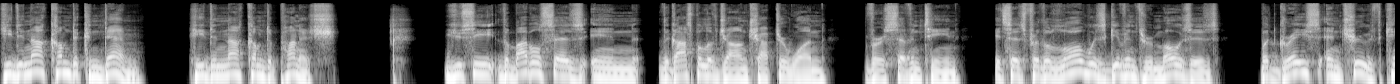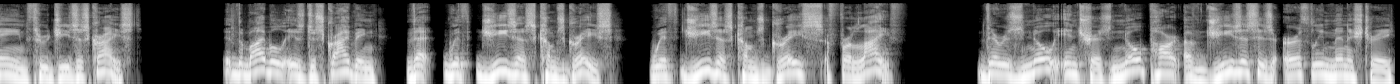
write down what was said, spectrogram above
He did not come to condemn. He did not come to punish. You see, the Bible says in the Gospel of John, chapter 1, verse 17, it says, For the law was given through Moses, but grace and truth came through Jesus Christ. The Bible is describing that with Jesus comes grace. With Jesus comes grace for life. There is no interest, no part of Jesus' earthly ministry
